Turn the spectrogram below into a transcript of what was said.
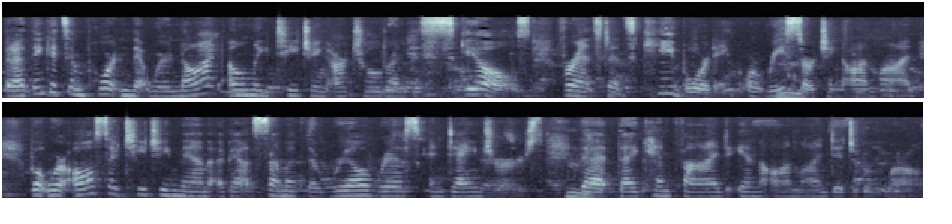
But I think it's important that we're not only teaching our children the skills, for instance, keyboarding or researching online, but we're also teaching them about some of the real risks and dangers that they can find in the online digital world.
